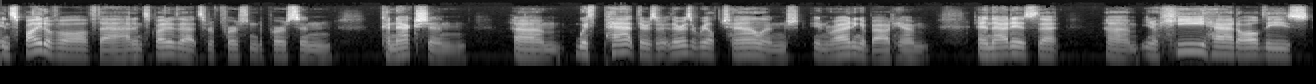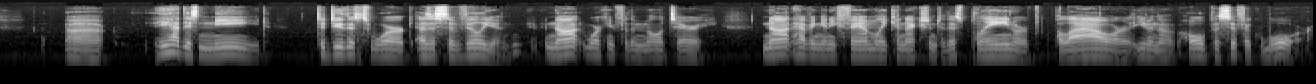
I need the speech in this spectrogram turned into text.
in spite of all of that, in spite of that sort of person to person connection, um, with Pat, there's a, there is a real challenge in writing about him, and that is that um, you know he had all these uh, he had this need to do this work as a civilian, not working for the military, not having any family connection to this plane or Palau or even the whole Pacific War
